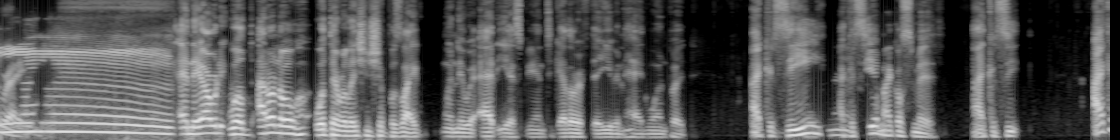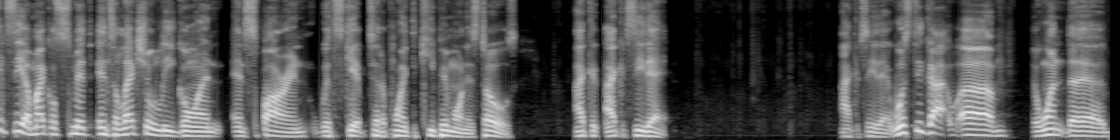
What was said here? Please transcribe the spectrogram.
right, Mm, and they already well, I don't know what their relationship was like when they were at ESPN together, if they even had one, but I could see I could see a Michael Smith. I could see I could see a Michael Smith intellectually going and sparring with Skip to the point to keep him on his toes. I could I could see that. I could see that. What's the guy um the one the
